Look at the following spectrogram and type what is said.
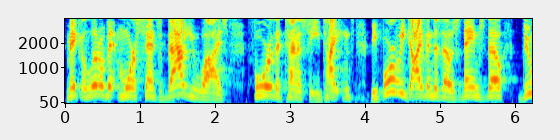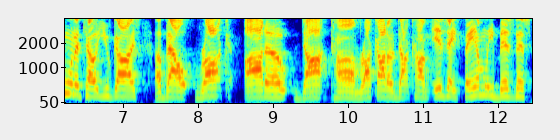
make a little bit more sense value wise for the Tennessee Titans. Before we dive into those names, though, do want to tell you guys about Rock rockauto.com. Rockauto.com is a family business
